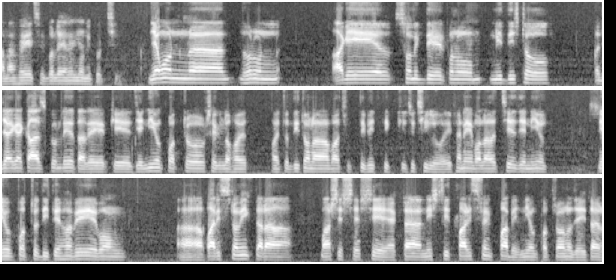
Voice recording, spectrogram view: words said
আনা হয়েছে বলে আমি মনে করছি। যেমন ধরুন, আগে শ্রমিকদের কোনো নির্দিষ্ট জায়গায় কাজ করলে তাদেরকে যে নিয়োগপত্র সেগুলো হয় হয়তো দিত না বা চুক্তিভিত্তিক কিছু ছিল। এখানে বলা হচ্ছে যে নিয়োগ, নিয়োগপত্র দিতে হবে এবং পারিশ্রমিক তারা মাসের শেষে একটা নিশ্চিত পারিশ্রমিক পাবে নিয়োগপত্র অনুযায়ী, তার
